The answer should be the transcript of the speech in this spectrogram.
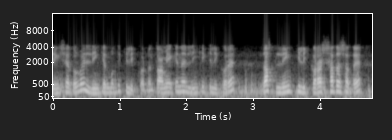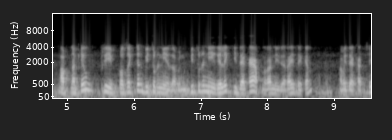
লিঙ্ক শেয়ার করব লিঙ্কের মধ্যে ক্লিক করবেন। তো আমি এখানে লিঙ্কে ক্লিক করে জাস্ট লিঙ্ক ক্লিক করার সাথে সাথে আপনাকেও ফ্রি প্রজেক্টের ভিতরে নিয়ে যাবেন। ভিতরে নিয়ে গেলে কি দেখায়? আপনারা নিজেরাই দেখেন। আমি দেখাচ্ছি।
